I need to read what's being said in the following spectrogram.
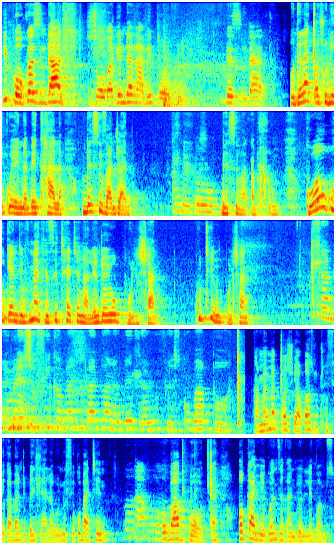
iibhokhwe ezintathu zoba ke mntanam iibhokhwe ezintathu ngela xesha ulikwena bekhala ubesiva njani besiva kabuhlungu ngoku ke ndifuna khe sithethe ngale nto yobhulishana kuthini ubhulishana ngamanye amaxesha uyakwazi uthi ufika abantu bedlala wena ufika ubathini ubabhoxe okanye kwenzeka ntoni le ngomso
